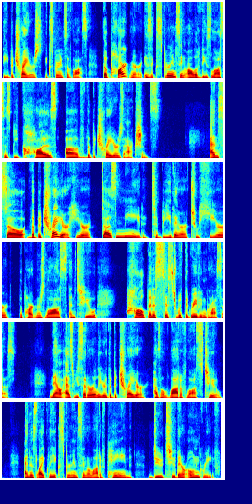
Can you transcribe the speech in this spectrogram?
the betrayer's experience of loss. The partner is experiencing all of these losses because of the betrayer's actions. And so the betrayer here does need to be there to hear the partner's loss and to help and assist with the grieving process. Now, as we said earlier, the betrayer has a lot of loss too and is likely experiencing a lot of pain due to their own grief.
